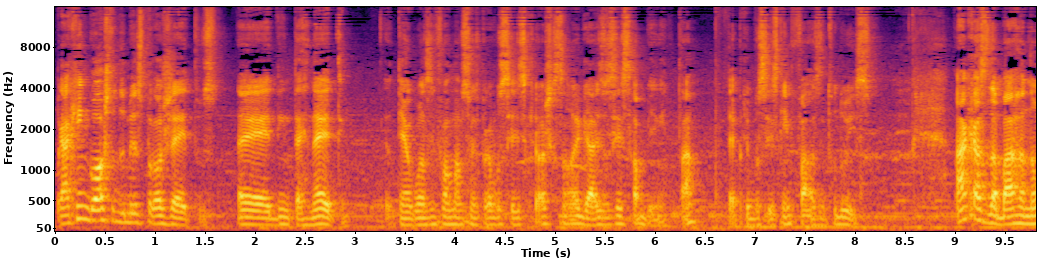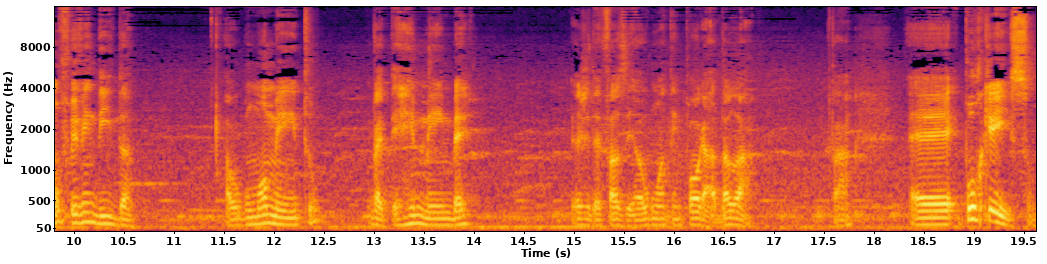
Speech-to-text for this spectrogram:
Para quem gosta dos meus projetos é, de internet, eu tenho algumas informações para vocês que eu acho que são legais vocês saberem, tá? Até porque vocês quem fazem tudo isso. A Casa da Barra não foi vendida. Algum momento vai ter Remember. E a gente vai fazer alguma temporada lá, tá? É, por que isso?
